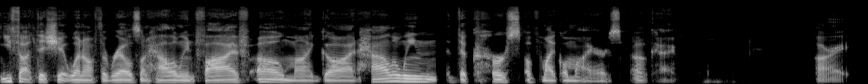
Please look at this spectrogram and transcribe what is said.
You thought this shit went off the rails on Halloween 5. Oh my God. Halloween, the curse of Michael Myers. Okay. All right.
